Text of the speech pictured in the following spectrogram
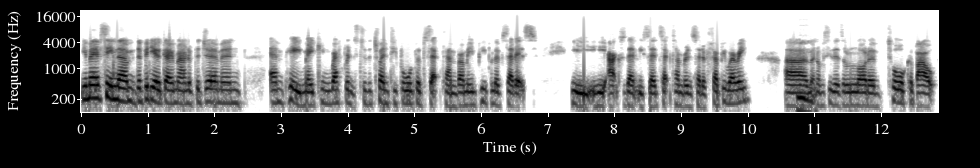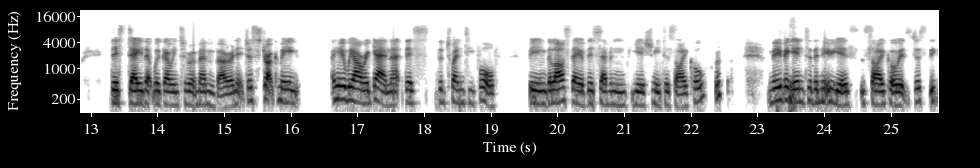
You may have seen um, the video going around of the German MP making reference to the 24th of September. I mean, people have said it's he he accidentally said September instead of February. Um, Mm. And obviously, there's a lot of talk about this day that we're going to remember. And it just struck me here we are again at this, the 24th, being the last day of this seven year Shemitah cycle. Moving into the New Year's cycle, it's just, it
